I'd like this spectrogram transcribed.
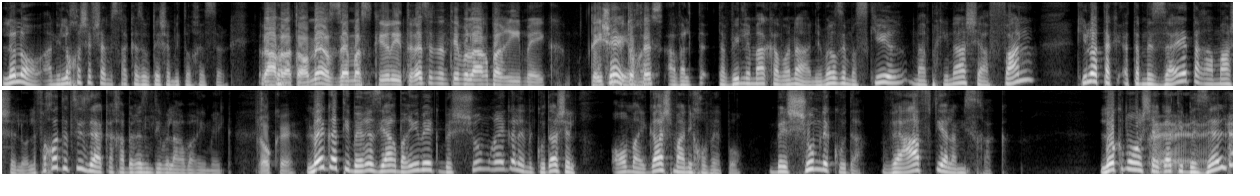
לא, לא, אני לא חושב שהמשחק הזה הוא 9 מתוך 10. לא, אבל אתה אומר, זה מזכיר לי את Resident Evil 4 רימייק. תשע אוקיי, מתוך עשר. אבל תבין למה הכוונה, אני אומר זה מזכיר מהבחינה שה fun, כאילו אתה, אתה מזהה את הרמה שלו, לפחות אצלי זה היה ככה ב Resident Evil 4 רימייק. אוקיי. לא הגעתי ב Resi 4 רימייק בשום רגע לנקודה של oh my gosh מה אני חווה פה, בשום נקודה, ועפתי על המשחק. לא כמו שהגעתי בזלדה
